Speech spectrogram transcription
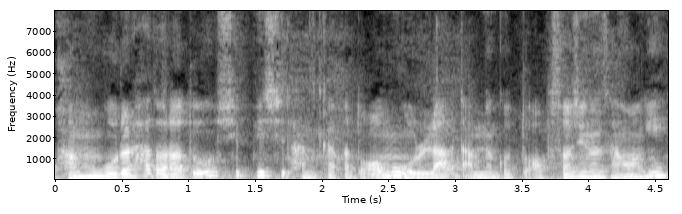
광고를 하더라도 CPC 단가가 너무 올라 남는 것도 없어지는 상황이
